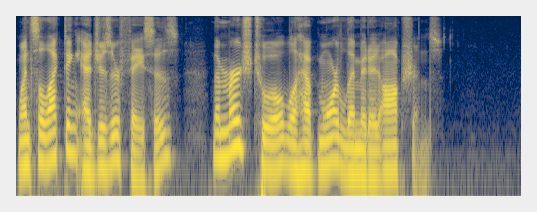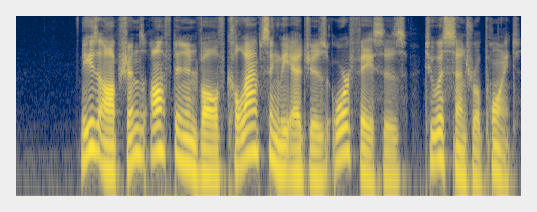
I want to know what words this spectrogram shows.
When selecting edges or faces, the Merge tool will have more limited options. These options often involve collapsing the edges or faces to a central point.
